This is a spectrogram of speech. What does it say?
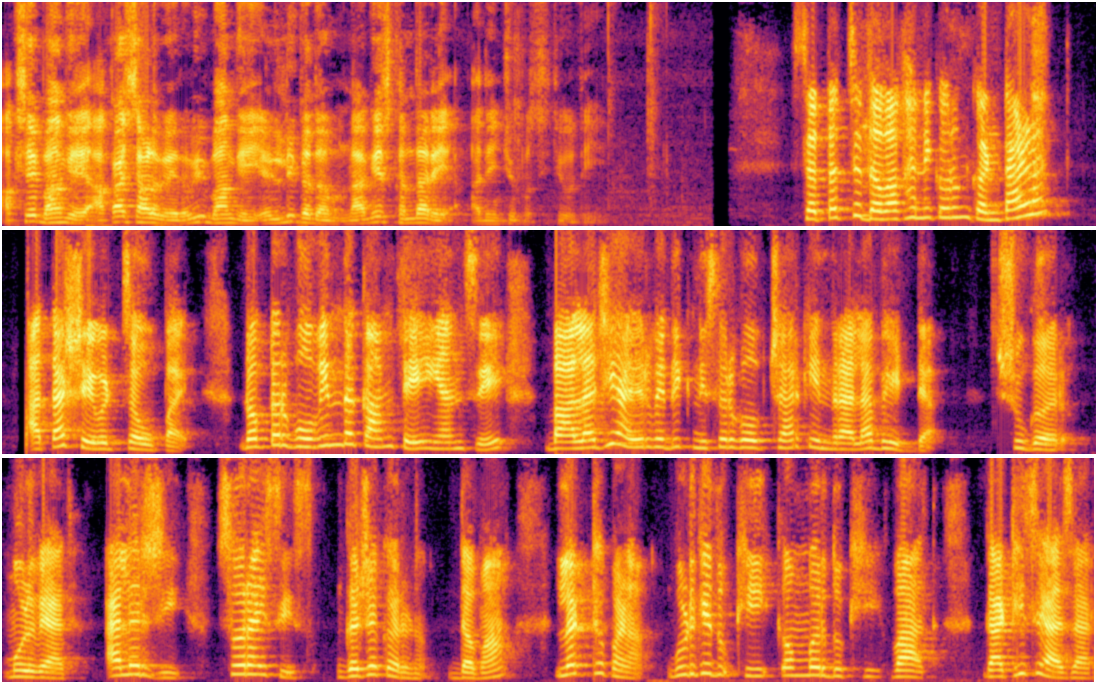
अक्षय भांगे आकाश साळवे रवी भांगे एल डी कदम नागेश खंदारे आदींची उपस्थिती होती. सततचे दवाखाने करून कंटाळलात? आता शेवटचा उपाय. डॉक्टर गोविंद कामटे यांचे बालाजी आयुर्वेदिक निसर्गोपचार केंद्राला भेट द्या. शुगर मूळव्याध ॲलर्जी सोरायसिस गजकर्ण दमा लठ्ठपणा गुडघेदुखी कंबरदुखी वात गाठीचे आजार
